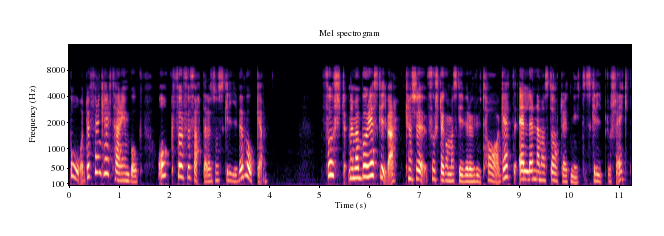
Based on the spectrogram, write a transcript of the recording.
Både för en karaktär i en bok och för författaren som skriver boken. Först när man börjar skriva, kanske första gången man skriver överhuvudtaget eller när man startar ett nytt skrivprojekt,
